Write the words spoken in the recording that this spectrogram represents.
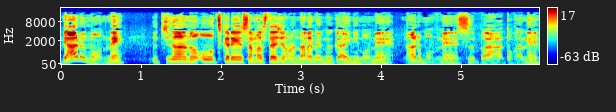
で、あるもんね。うちのあの、大塚レイサマスタジオの斜め向かいにもね、あるもんね、スーパーとかね。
